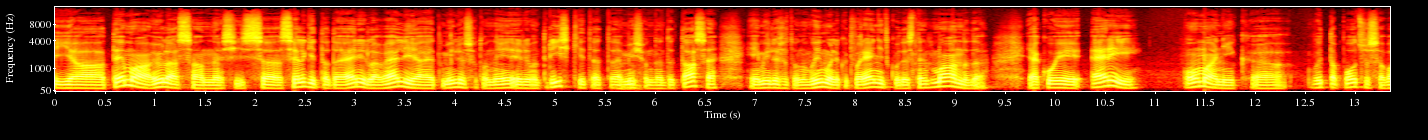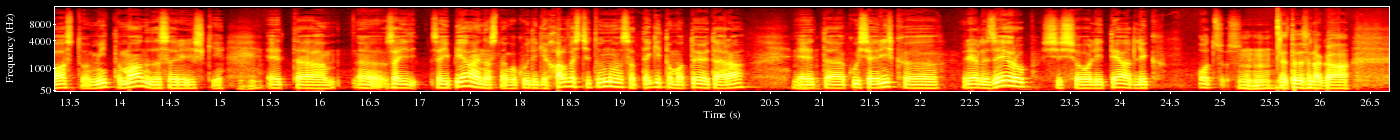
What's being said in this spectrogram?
ja tema ülesanne siis äh, selgitada ärile välja, et millised on erinevad riskid, et äh, mis on nende tase ja millised on võimalikud variandid, kuidas neid maandada. ja kui äriomanik äh, võtab otsuse vastu mitte maandada seda riski mm, -hmm. et äh, sa ei, sa ei pea ennast nagu kuidagi halvasti tundma, sa tegid oma tööd ära mm, -hmm. et äh, kui see risk realiseerub, siis see oli teadlik otsus mm. -hmm. et ühesõnaga äh,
